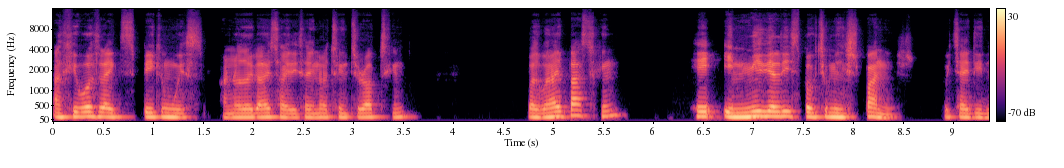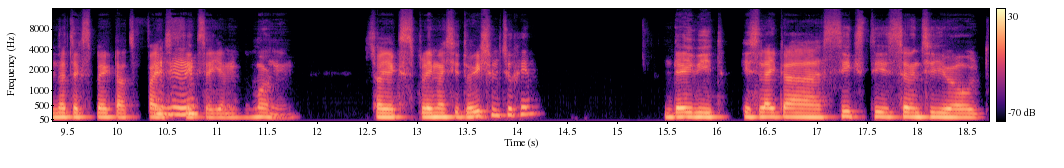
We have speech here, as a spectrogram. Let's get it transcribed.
and he was like speaking with another guy, so I decided not to interrupt him. But when I passed him, he immediately spoke to me in Spanish, which I did not expect at 5, mm-hmm. 6 a.m. in the morning. So I explained my situation to him. David, he's like a 60, 70 year old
